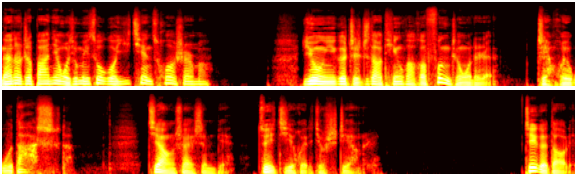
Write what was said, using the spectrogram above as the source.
难道这八年我就没做过一件错事吗？用一个只知道听话和奉承我的人，这样会误大事的。将帅身边最忌讳的就是这样的人。”这个道理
